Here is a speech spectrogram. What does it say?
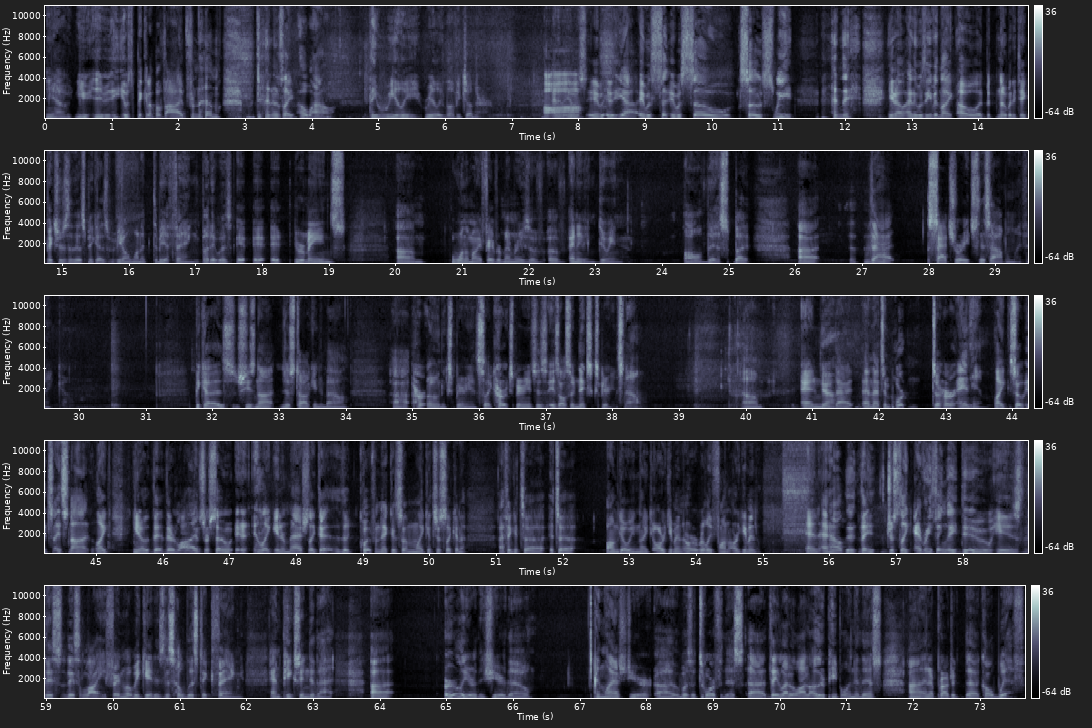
you know, you it, it, was picking up a vibe from them. But then it was like, oh wow, they really, really love each other. Aww. And it, was, it, it, yeah, it was, so, it was so, so sweet. And they, you know, and it was even like, oh, but nobody take pictures of this because we don't want it to be a thing. But it was, it, it, it remains, um, one of my favorite memories of of anything doing all of this. But uh, that saturates this album, I think because she's not just talking about uh, her own experience. Like her experience is, is also Nick's experience now. Um, and yeah. that and that's important to her and him. Like so, it's it's not like you know th- their lives are so in, in, like intermeshed. Like the the quote from Nick is something like it's just like an, I think it's a it's a ongoing like argument or a really fun argument. And and how they just like everything they do is this this life. And what we get is this holistic thing and peeks into that. Uh, earlier this year though and last year uh, was a tour for this uh, they let a lot of other people into this uh, in a project uh, called with.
